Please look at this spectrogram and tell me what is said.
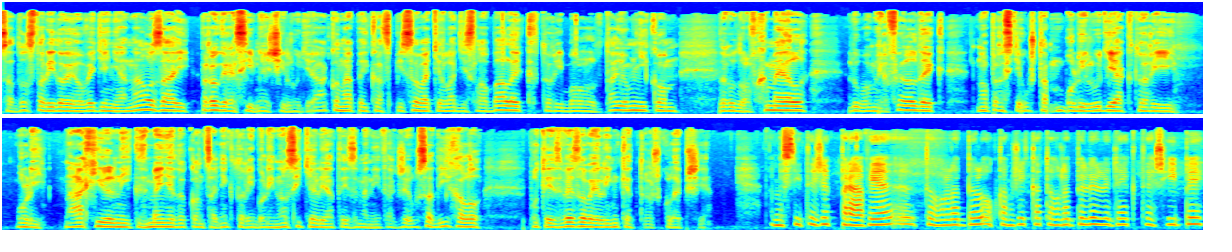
sa dostali do jeho vedenia naozaj progresívnejší ľudia, ako napríklad spisovateľ Ladislav Balek, ktorý bol tajomníkom, Rudolf Chmel, Lubomír Feldek, no proste už tam boli ľudia, ktorí boli náchylní k zmene, dokonca niektorí boli nositeľia tej zmeny, takže už sa dýchalo po tej zväzovej linke trošku lepšie. A myslíte, že právě tohle byl okamžik a tohle byli lidé, kteří by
